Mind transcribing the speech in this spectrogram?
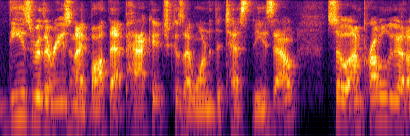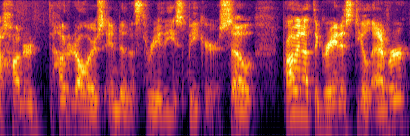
these were the reason I bought that package because I wanted to test these out. So I'm probably about a hundred hundred dollars into the three of these speakers. So probably not the greatest deal ever,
